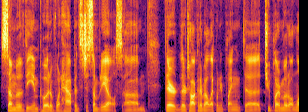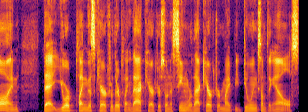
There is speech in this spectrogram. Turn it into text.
some of the input of what happens to somebody else. Um, they're they're talking about like when you're playing the two player mode online that you're playing this character, they're playing that character. So in a scene where that character might be doing something else,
